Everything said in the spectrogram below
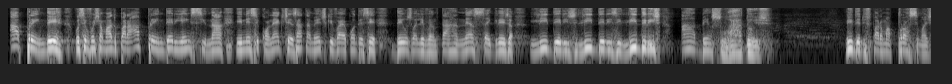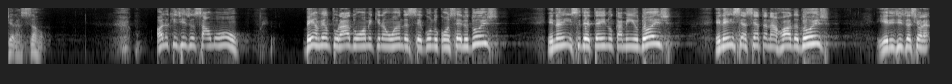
aprender, você foi chamado para aprender e ensinar. E nesse Connect é exatamente o que vai acontecer. Deus vai levantar nessa igreja líderes, líderes e líderes abençoados. Líderes para uma próxima geração. Olha o que diz o Salmo 1. Bem-aventurado o homem que não anda segundo o conselho dos, e nem se detém no caminho dos, e nem se assenta na roda dos. E ele diz assim: olha,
